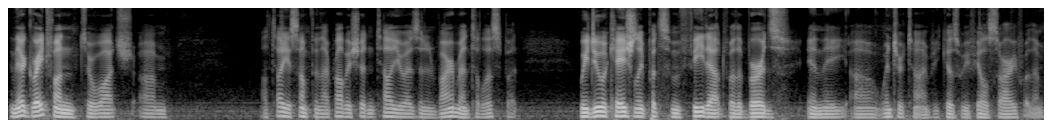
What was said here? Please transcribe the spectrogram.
And they're great fun to watch. Um, I'll tell you something I probably shouldn't tell you as an environmentalist, but we do occasionally put some feed out for the birds in the uh, wintertime because we feel sorry for them.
